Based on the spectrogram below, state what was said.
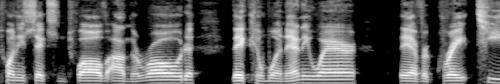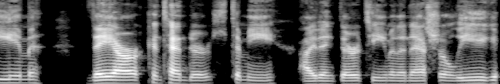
26 and 12 on the road. They can win anywhere. They have a great team. They are contenders to me. I think they're a team in the National League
